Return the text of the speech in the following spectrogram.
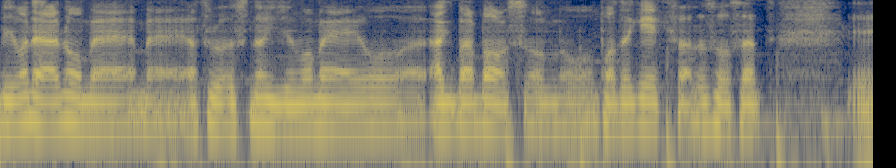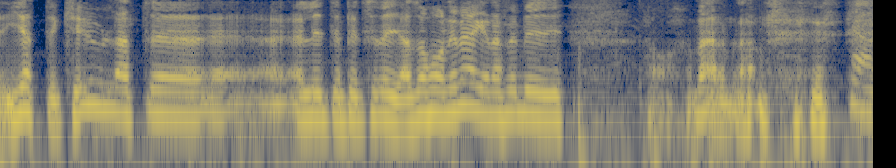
vi var där då med, med jag tror Özz var med och Agbar Barsson och Patrik Ekwall och så. så att, jättekul att en liten pizzeria. Så har ni vägarna förbi ja, Värmland Ja.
